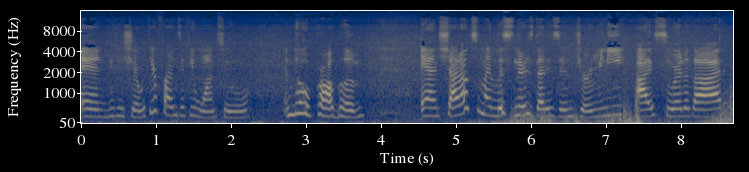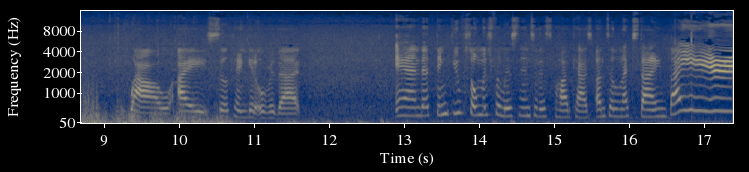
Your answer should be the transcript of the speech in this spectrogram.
and you can share with your friends if you want to. No problem. And shout out to my listeners that is in Germany. I swear to God, wow, I still can't get over that. And thank you so much for listening to this podcast. Until next time, bye.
